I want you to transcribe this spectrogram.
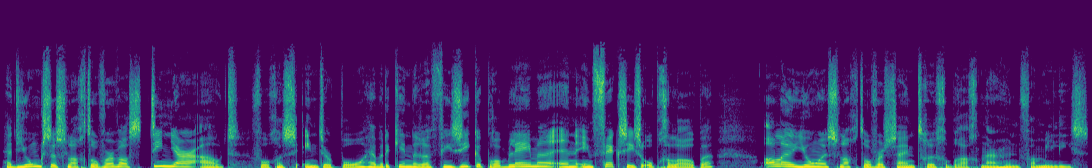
Het jongste slachtoffer was 10 jaar oud. Volgens Interpol hebben de kinderen fysieke problemen en infecties opgelopen. Alle jonge slachtoffers zijn teruggebracht naar hun families.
